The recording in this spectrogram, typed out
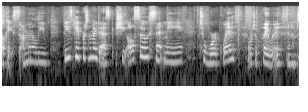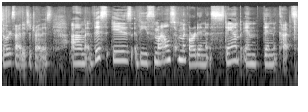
Okay, so I'm gonna leave these papers on my desk. She also sent me to work with or to play with, and I'm so excited to try this. Um, this is the Smiles from the Garden stamp and thin cuts.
